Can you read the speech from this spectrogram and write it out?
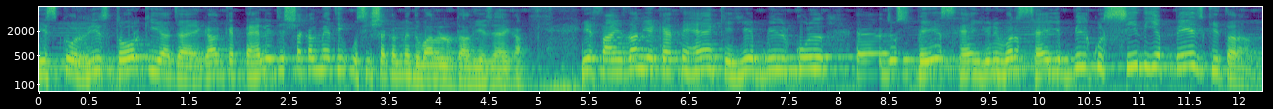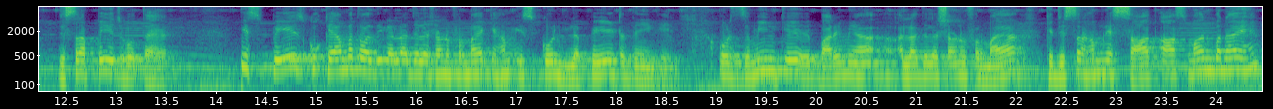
इसको रिस्टोर किया जाएगा कि पहले जिस शक्ल में थी, उसी शक्ल में दोबारा लौटा दिया जाएगा। ये साइंसदान ये कहते हैं कि ये बिल्कुल जो स्पेस है यूनिवर्स है, ये बिल्कुल सीधी पेज की तरह, जिस तरह पेज होता है। इस पेज को क़्यामत वाले अल्लाह जल्ल शाह ने फरमाया कि हम इसको लपेट देंगे। और ज़मीन के बारे में अल्लाह जल्ल शाह ने फरमाया कि जिस तरह हमने सात आसमान बनाए हैं,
